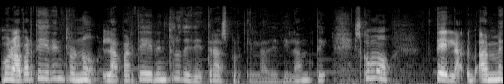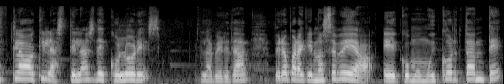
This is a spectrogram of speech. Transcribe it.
Bueno, la parte de dentro no, la parte de dentro de detrás, porque la de delante es como tela. Han mezclado aquí las telas de colores, la verdad, pero para que no se vea eh, como muy cortante,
